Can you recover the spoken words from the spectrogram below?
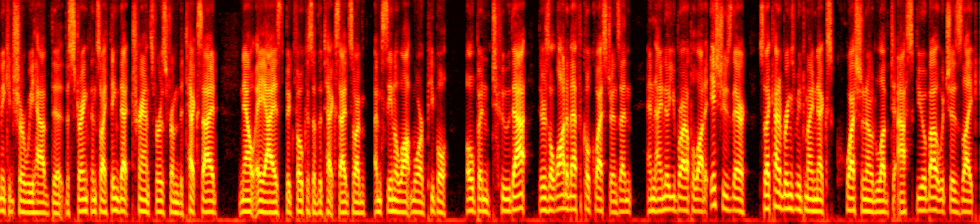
making sure we have the the strength, and so I think that transfers from the tech side. Now AI is the big focus of the tech side, so I'm I'm seeing a lot more people open to that. There's a lot of ethical questions, and and I know you brought up a lot of issues there. So that kind of brings me to my next question. I would love to ask you about, which is like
